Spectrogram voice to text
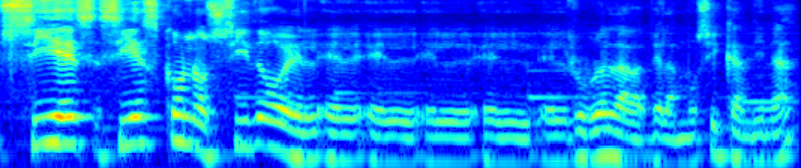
Sí es, sí es conocido el- el- el rubro de la, de la música andina.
